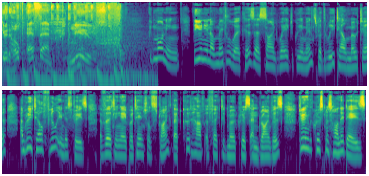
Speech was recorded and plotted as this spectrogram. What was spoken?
Good Hope FM News. Good morning. The Union of Metal Workers has signed wage agreements with retail motor and retail fuel industries, averting a potential strike that could have affected motorists and drivers during the Christmas holidays.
